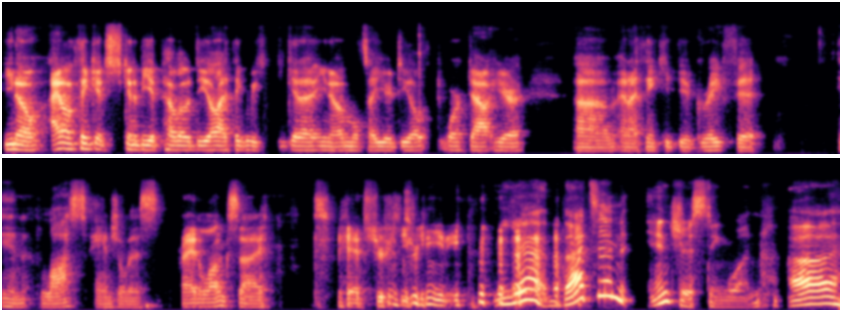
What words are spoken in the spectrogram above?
you know I don't think it's going to be a pillow deal. I think we can get a you know multi-year deal worked out here, um, and I think he'd be a great fit in Los Angeles, right alongside Andrew. Heaney. Yeah, that's an interesting one. Uh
